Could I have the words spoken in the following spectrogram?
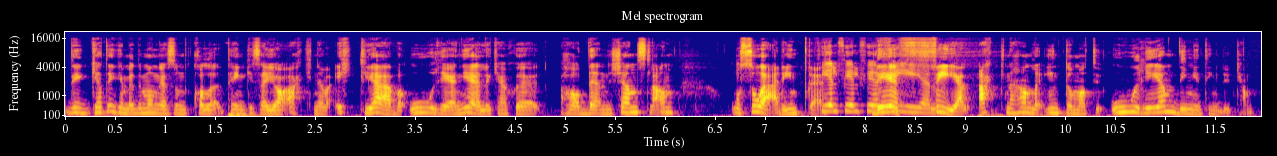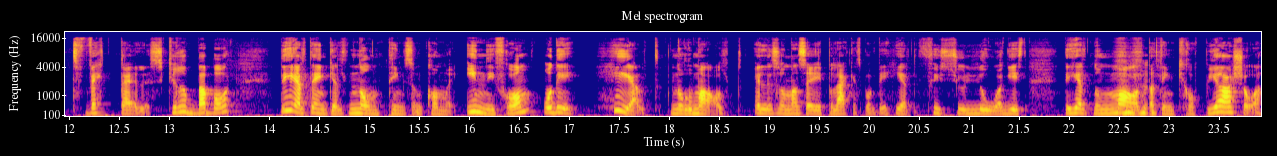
det kan jag tänka mig att det är många som kollar, tänker sig ja akne, vad äcklig jag är, vad oren jag är eller kanske har den känslan. Och så är det inte. Fel, fel, fel, det är fel. fel. Akne handlar inte om att du är oren, det är ingenting du kan tvätta eller skrubba bort. Det är helt enkelt någonting som kommer inifrån och det är helt normalt. Eller som man säger på läkarspråk, det är helt fysiologiskt. Det är helt normalt att din kropp gör så.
